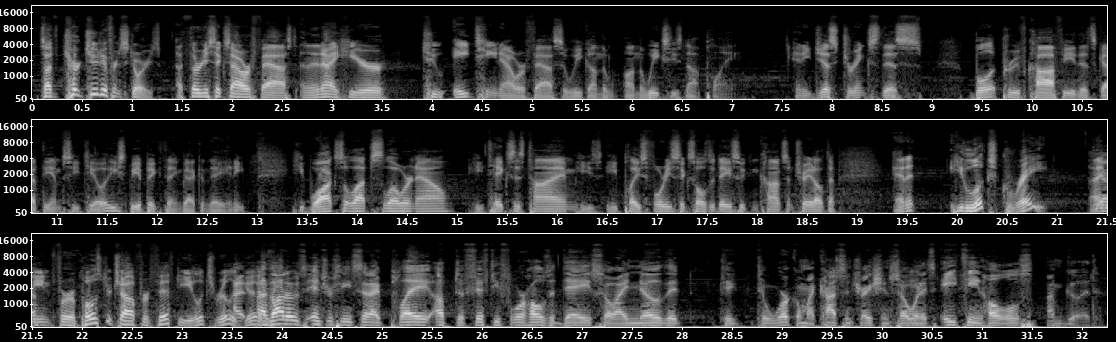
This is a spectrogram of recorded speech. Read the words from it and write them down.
So I've heard two different stories: a 36-hour fast, and then I hear two 18-hour fasts a week on the on the weeks he's not playing. And he just drinks this bulletproof coffee that's got the MCT. It used to be a big thing back in the day, and he he walks a lot slower now. He takes his time. He's he plays 46 holes a day so he can concentrate all the time, and it he looks great. I Yeah. mean, for a poster child for 50, he looks really I, good. I thought it was interesting. He said I play up to 54 holes a day, so I know that to to work on my concentration. So when mm-hmm. it's 18 holes, I'm good.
